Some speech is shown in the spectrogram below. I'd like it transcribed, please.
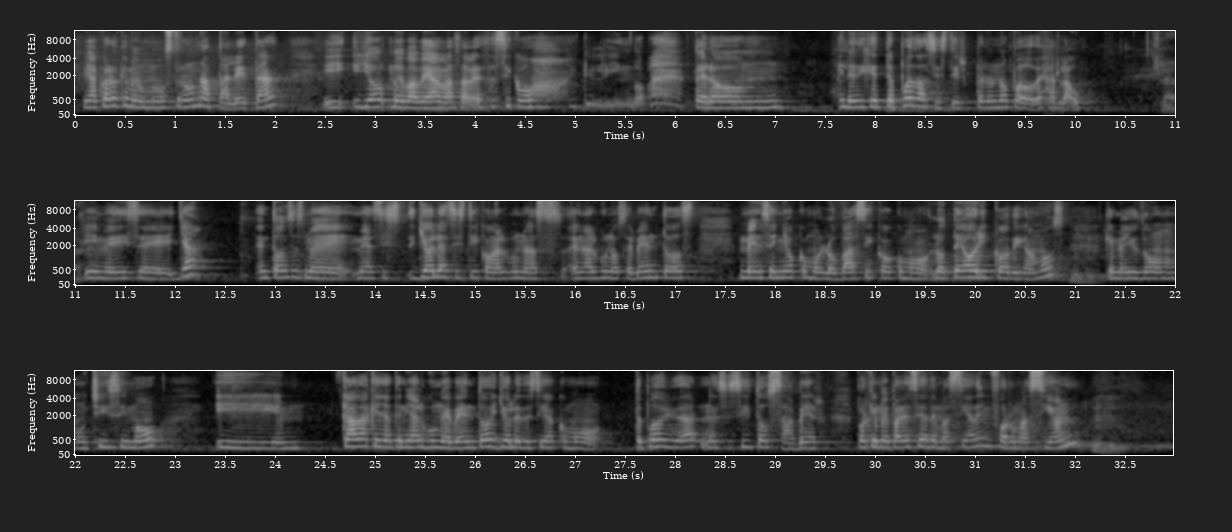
Me acuerdo que me mostró una paleta y, y yo me babeaba, ¿sabes? Así como, ay, qué lindo. Pero, mm, y le dije, te puedo asistir, pero no puedo dejar la U. Y me dice, ya. Entonces me, me yo le asistí con algunas, en algunos eventos, me enseñó como lo básico, como lo teórico, digamos, que me ayudó muchísimo. Y cada que ella tenía algún evento, yo le decía como, ¿te puedo ayudar? Necesito saber porque me parecía demasiada información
